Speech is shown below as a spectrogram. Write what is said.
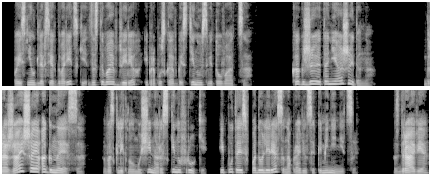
— пояснил для всех дворецкий, застывая в дверях и пропуская в гостиную святого отца. «Как же это неожиданно!» «Дрожайшая Агнеса!» — воскликнул мужчина, раскинув руки, и, путаясь в подоле ряса, направился к имениннице. «Здравия!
